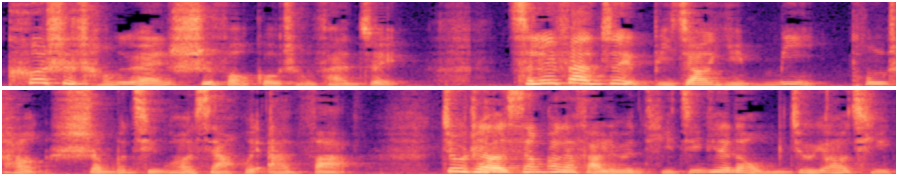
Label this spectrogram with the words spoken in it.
科室成员是否构成犯罪？此类犯罪比较隐秘，通常什么情况下会案发？就这相关的法律问题，今天呢，我们就邀请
